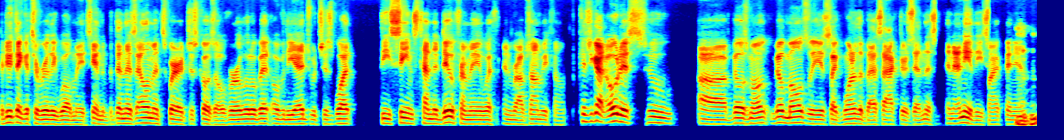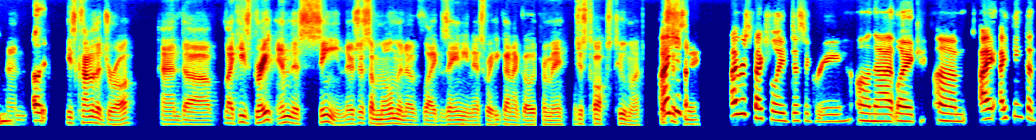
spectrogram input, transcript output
I do think it's a really well made scene, but then there's elements where it just goes over a little bit, over the edge, which is what these scenes tend to do for me with in Rob Zombie film. Because you got Otis, who uh Bill's Mo- Bill Moseley is like one of the best actors in this in any of these, in my opinion, Mhm. and Oh, yeah. he's kind of the draw. And uh like he's great in this scene. There's just a moment of like zaniness where he kind of goes for me, just talks too much. I That's just- me. I respectfully disagree on that. Like, um, I I think that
